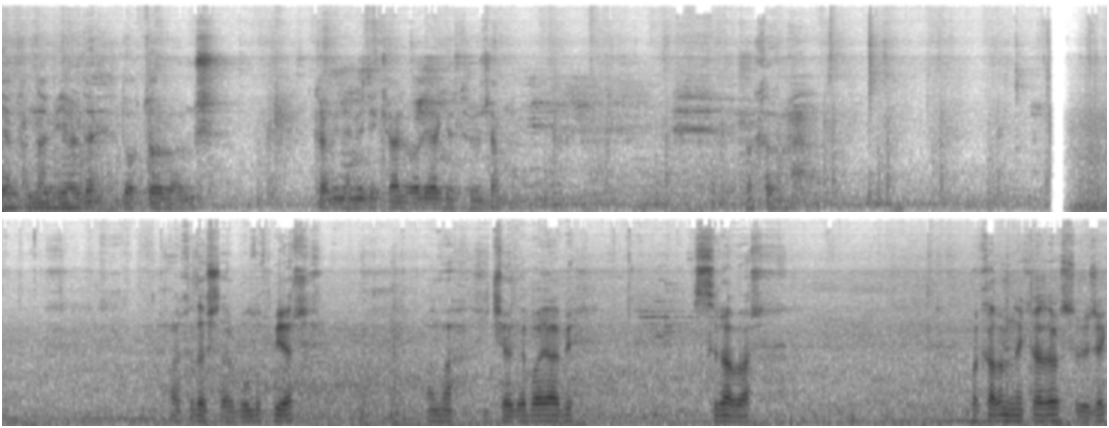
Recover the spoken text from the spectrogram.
yakında bir yerde doktor varmış. Kabine medikal oraya götüreceğim. Bakalım. Arkadaşlar bulduk bir yer. Ama içeride bayağı bir sıra var. Bakalım ne kadar sürecek.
